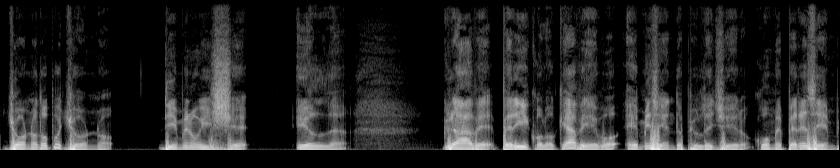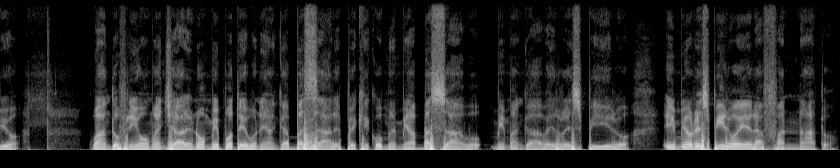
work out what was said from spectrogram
giorno dopo giorno diminuisce il grave pericolo che avevo e mi sento più leggero come per esempio quando finivo di mangiare non mi potevo neanche abbassare perché come mi abbassavo mi mancava il respiro il mio respiro era affannato.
